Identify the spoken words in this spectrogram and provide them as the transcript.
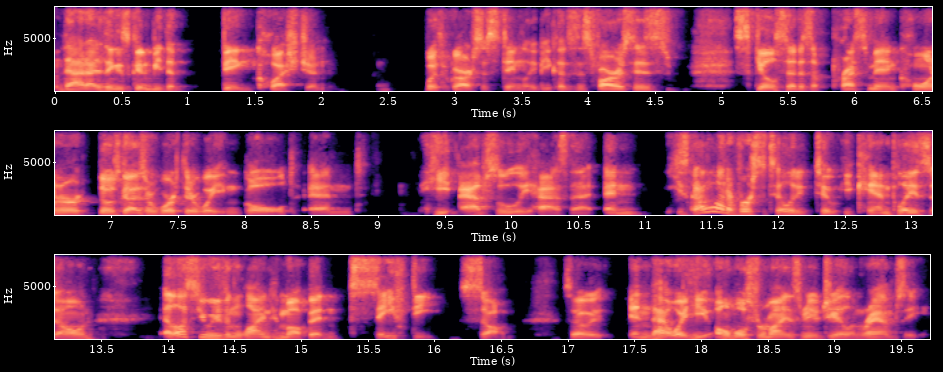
That I think is going to be the big question with regards to Stingley, because as far as his skill set as a press man corner, those guys are worth their weight in gold, and he absolutely has that. And he's got a lot of versatility too. He can play zone. LSU even lined him up at safety sub. So in that way, he almost reminds me of Jalen Ramsey.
